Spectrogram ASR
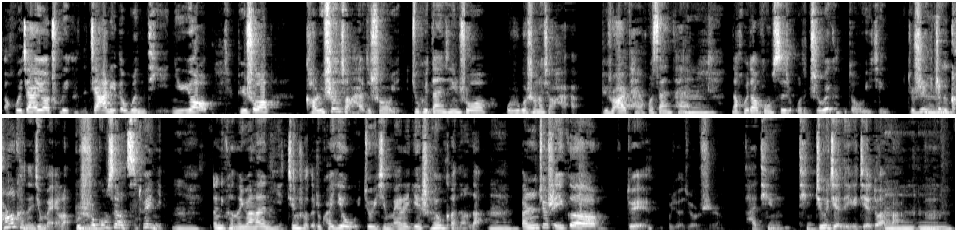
回家又要处理可能家里的问题，你又要比如说考虑生小孩的时候，就会担心说，我如果生了小孩，比如说二胎或三胎，嗯。那回到公司，我的职位可能都已经就是这个坑可能就没了，不是说公司要辞退你，嗯那你可能原来你经手的这块业务就已经没了，也是很有可能的。嗯反正就是一个，对我觉得就是还挺挺纠结的一个阶段吧。嗯嗯，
